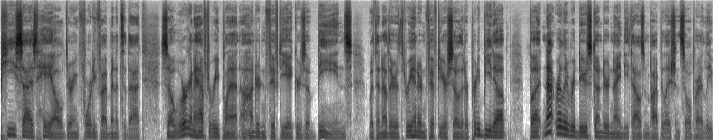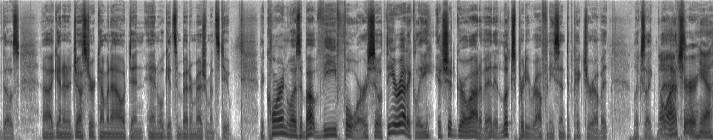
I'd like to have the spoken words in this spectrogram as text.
pea sized hail during 45 minutes of that. So we're going to have to replant 150 acres of beans with another 350 or so that are pretty beat up, but not really reduced under 90,000 population. So we'll probably leave those. Uh, again, an adjuster coming out, and, and we'll get some better measurements too. The corn was about V4, so theoretically it should grow out of it. It looks pretty rough, and he sent a picture of it looks like oh i'm sure yeah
